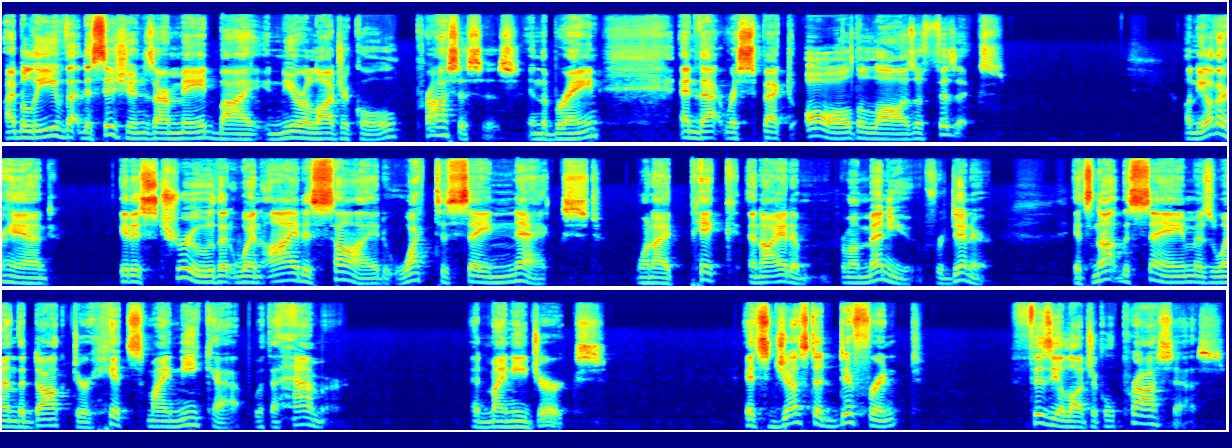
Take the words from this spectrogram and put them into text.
I believe that decisions are made by neurological processes in the brain and that respect all the laws of physics. On the other hand, it is true that when I decide what to say next, when I pick an item from a menu for dinner, it's not the same as when the doctor hits my kneecap with a hammer and my knee jerks. It's just a different physiological process.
